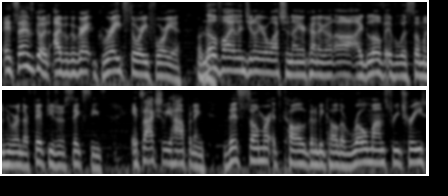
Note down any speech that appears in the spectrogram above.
It sounds good. I have a great, great story for you. Love Island, you know, you're watching now, you're kind of going, oh, I'd love if it was someone who were in their 50s or 60s. It's actually happening. This summer, it's called going to be called a romance retreat.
